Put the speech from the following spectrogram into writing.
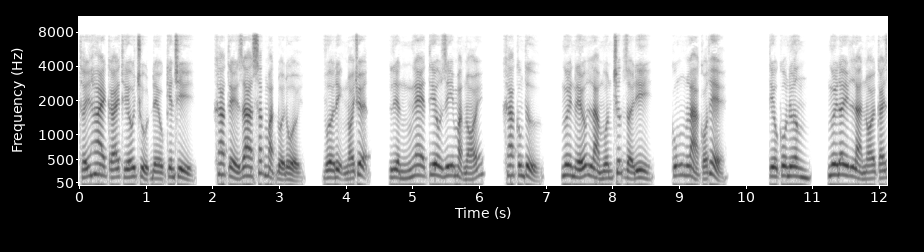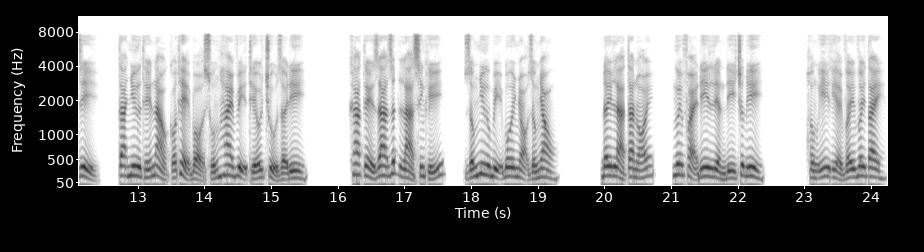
Thấy hai cái thiếu chủ đều kiên trì, Kha tể ra sắc mặt đổi đổi, vừa định nói chuyện, liền nghe tiêu dĩ mặt nói, Kha công tử, ngươi nếu là muốn trước rời đi, cũng là có thể. Tiêu cô nương, ngươi đây là nói cái gì, ta như thế nào có thể bỏ xuống hai vị thiếu chủ rời đi. Kha tề ra rất là sinh khí, giống như bị bôi nhọ giống nhau. Đây là ta nói, ngươi phải đi liền đi trước đi. Hồng Y thì vây vây tay.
